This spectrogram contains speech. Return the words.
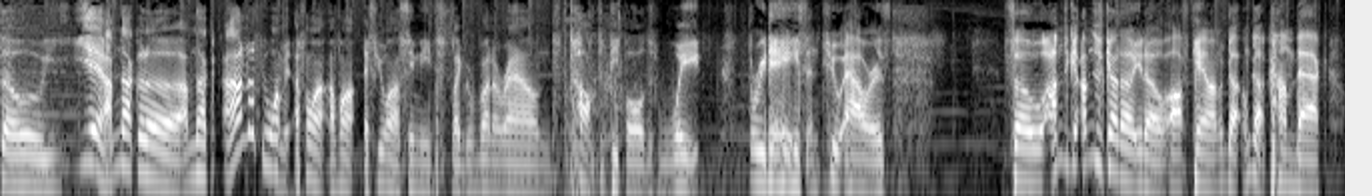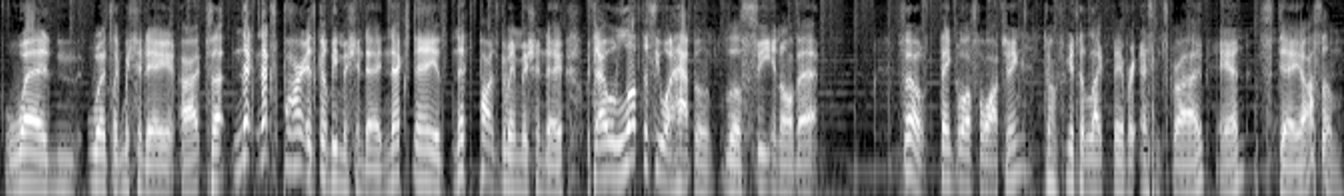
so yeah, I'm not gonna. I'm not. I don't know if you want me. If, I want, I want, if you want to see me just like run around, talk to people, just wait three days and two hours. So I'm just, I'm just gonna you know off cam. I'm gonna I'm gonna come back when when it's like mission day. All right. So next next part is gonna be mission day. Next day is next part is gonna be mission day, which I would love to see what happens. Little feet and all that. So thank you all for watching. Don't forget to like, favorite, and subscribe, and stay awesome.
